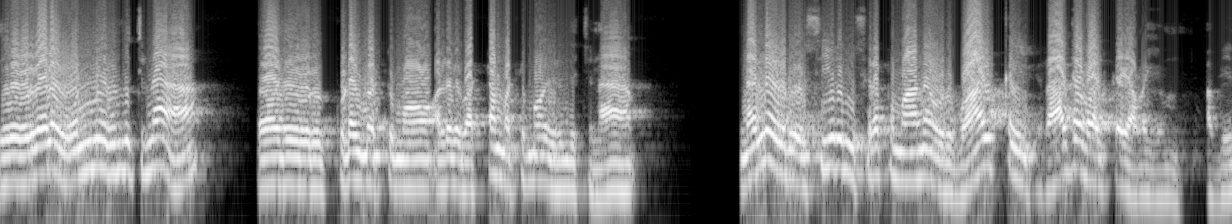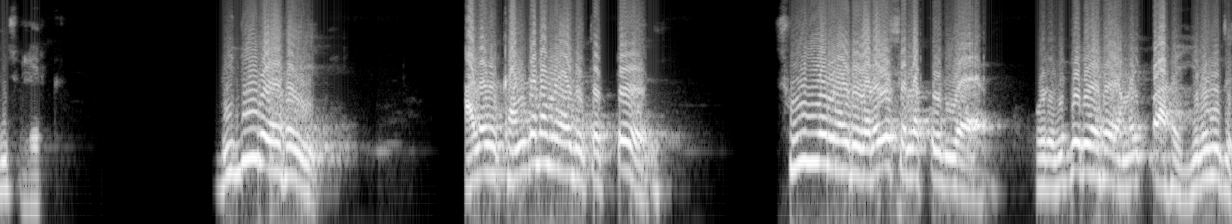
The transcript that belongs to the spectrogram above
இது ஒருவேளை ஒண்ணு இருந்துச்சுன்னா அதாவது ஒரு குடை மட்டுமோ அல்லது வட்டம் மட்டுமோ இருந்துச்சுன்னா நல்ல ஒரு சீரும் சிறப்புமான ஒரு வாழ்க்கை ராஜ வாழ்க்கை அமையும் அப்படின்னு சொல்லியிருக்கு. விதிரேகை அல்லது கங்கணமேடு தொட்டு சூரியனோடு வரை செல்லக்கூடிய ஒரு விதிரேகை அமைப்பாக இருந்து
